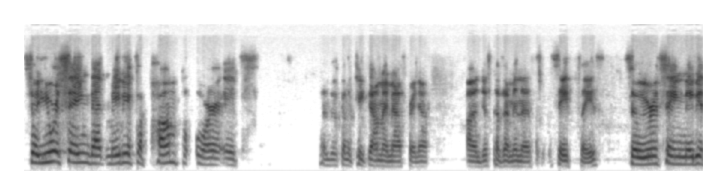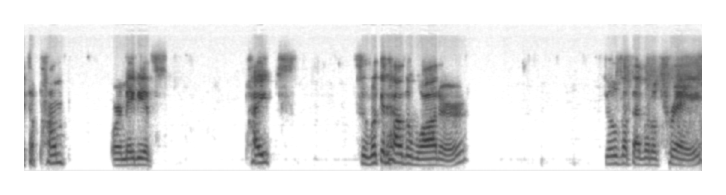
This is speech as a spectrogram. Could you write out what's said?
So you were saying that maybe it's a pump or it's, I'm just gonna take down my mask right now, um, just because I'm in a safe place. So we were saying maybe it's a pump or maybe it's pipes. So look at how the water fills up that little tray.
